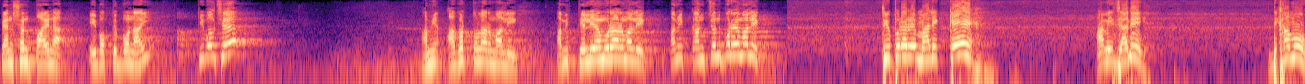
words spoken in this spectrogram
পেনশন পায় না, এই বক্তব্য নাই? কি বলছে? আমি আগরতলার মালিক, আমি তেলিয়ামুড়ার মালিক, আমি কাঞ্চনপুরের মালিক। ত্রিপুরার মালিক কে? আমি জানি। দিখামু।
